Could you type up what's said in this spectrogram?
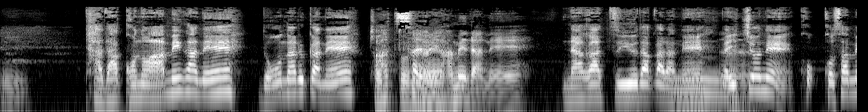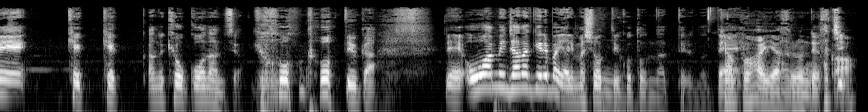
うん。ただこの雨がね、どうなるかね。ちょっと暑さよりね、雨だね。長梅雨だからね。うんだから一応ね、こ小雨、け、け、あの、強行なんですよ。強行っていうか、で、大雨じゃなければやりましょうっていうことになってるので。キャンプファイヤーするんですか？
